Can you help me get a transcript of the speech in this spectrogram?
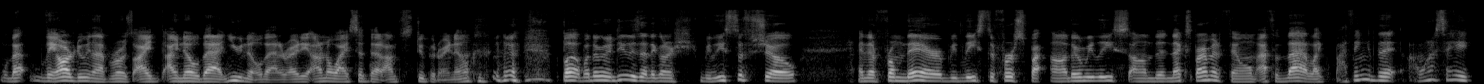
well, that they are doing that first. I I know that you know that already. I don't know why I said that. I'm stupid right now. but what they're going to do is that they're going to sh- release the show, and then from there release the first. Uh, they're gonna release um the next Spider-Man film. After that, like I think that I want to say,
